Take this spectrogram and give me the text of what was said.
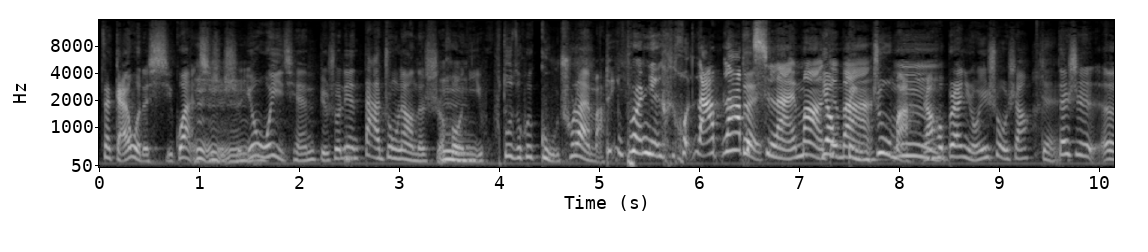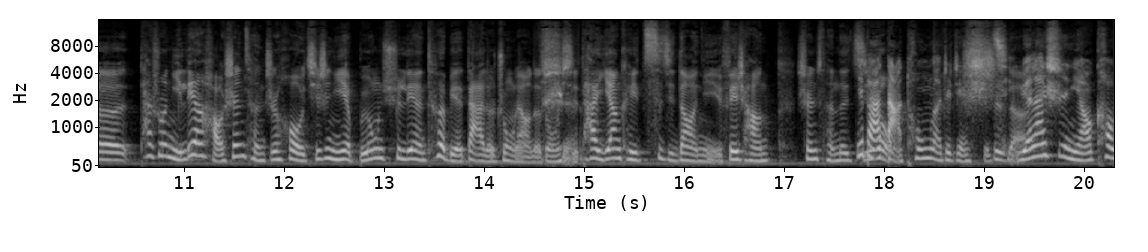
在改我的习惯，其实是因为我以前比如说练大重量的时候，你肚子会鼓出来嘛，对，不然你拉拉不起来嘛，对要顶住嘛，然后不然你容易受伤。对，但是呃，他说你练好深层之后，其实你也不用去练特别大的重量的东西，它一样可以刺激到你非常深层的肌肉，你把它打通了这件事情。原来是你要靠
